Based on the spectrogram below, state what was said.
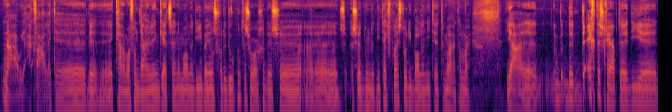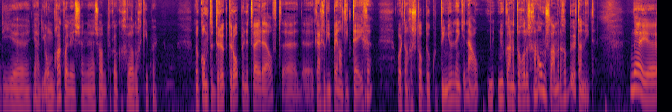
Nou ja, kwalijk. Uh, de uh, Kramer van Duinen en Get zijn de mannen die bij ons voor de doelpunten zorgen. Dus uh, ze doen het niet expres door die ballen niet te maken. Maar ja, de, de echte scherpte die, die, ja, die ontbrak wel eens. En ze hadden natuurlijk ook een geweldige keeper. Dan komt de druk erop in de tweede helft. krijg je die penalty tegen. Wordt dan gestopt door Coutinho. Dan denk je, nou, nu kan het toch wel eens gaan omslaan. Maar dat gebeurt dan niet. Nee, uh,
